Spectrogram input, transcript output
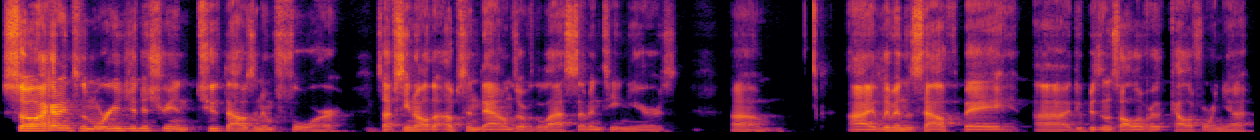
So I got into the mortgage industry in 2004. So I've seen all the ups and downs over the last 17 years. Um, I live in the South Bay. Uh, I do business all over California.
